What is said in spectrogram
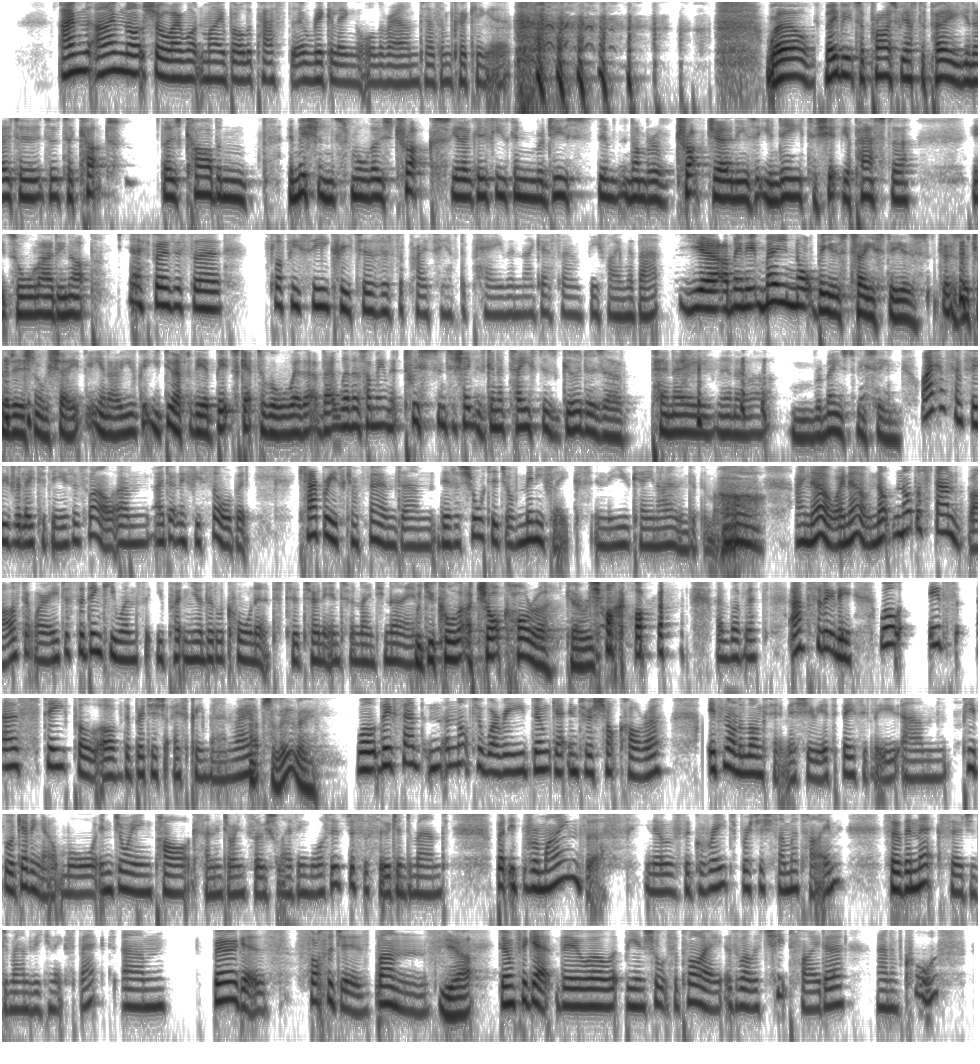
I'm I'm not sure I want my bowl of pasta wriggling all around as I'm cooking it. well, maybe it's a price we have to pay, you know, to, to, to cut those carbon emissions from all those trucks. You know, if you can reduce the number of truck journeys that you need to ship your pasta, it's all adding up. Yeah, I suppose it's the sloppy sea creatures is the price we have to pay. Then I guess I would be fine with that. Yeah, I mean, it may not be as tasty as as the traditional shape. You know, you you do have to be a bit skeptical whether about whether something that twists into shape is going to taste as good as a penne. You know. remains to be seen. Well, I have some food related news as well. Um, I don't know if you saw, but Cadbury's confirmed um, there's a shortage of mini flakes in the UK and Ireland at the moment. I know, I know. Not not the standard bars, don't worry, just the dinky ones that you put in your little cornet to turn it into a 99. Would you call that a choc horror, Kerry? Choc horror. I love it. Absolutely. Well, it's a staple of the British ice cream man, right? Absolutely. Well, they've said n- not to worry, don't get into a shock horror. It's not a long term issue. It's basically um, people are getting out more, enjoying parks and enjoying socializing more. So it's just a surge in demand. But it reminds us, you know, of the great British summertime. So the next surge in demand we can expect um, burgers, sausages, buns. Yeah. Don't forget, they will be in short supply, as well as cheap cider and, of course,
